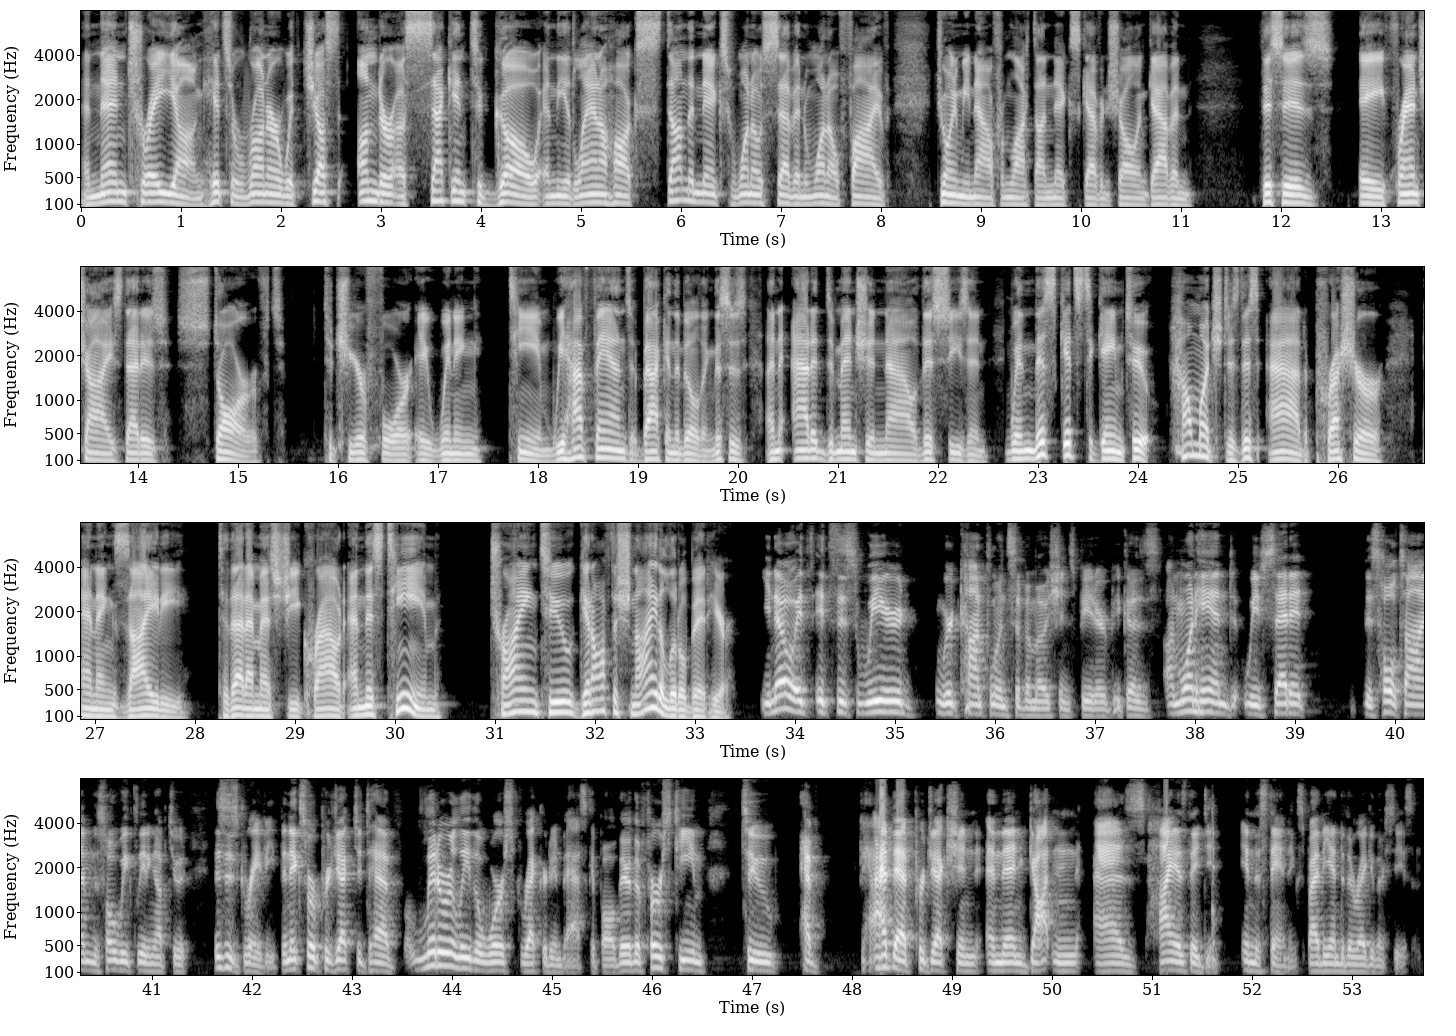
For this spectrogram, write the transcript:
And then Trae Young hits a runner with just under a second to go, and the Atlanta Hawks stun the Knicks 107 105. Joining me now from Locked On Knicks, Gavin Shaw. And Gavin, this is a franchise that is starved to cheer for a winning team. We have fans back in the building. This is an added dimension now this season. When this gets to game two, how much does this add pressure and anxiety to that MSG crowd and this team trying to get off the schneid a little bit here. You know, it's it's this weird weird confluence of emotions, Peter, because on one hand, we've said it this whole time, this whole week leading up to it. This is gravy. The Knicks were projected to have literally the worst record in basketball. They're the first team to have had that projection and then gotten as high as they did in the standings by the end of the regular season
